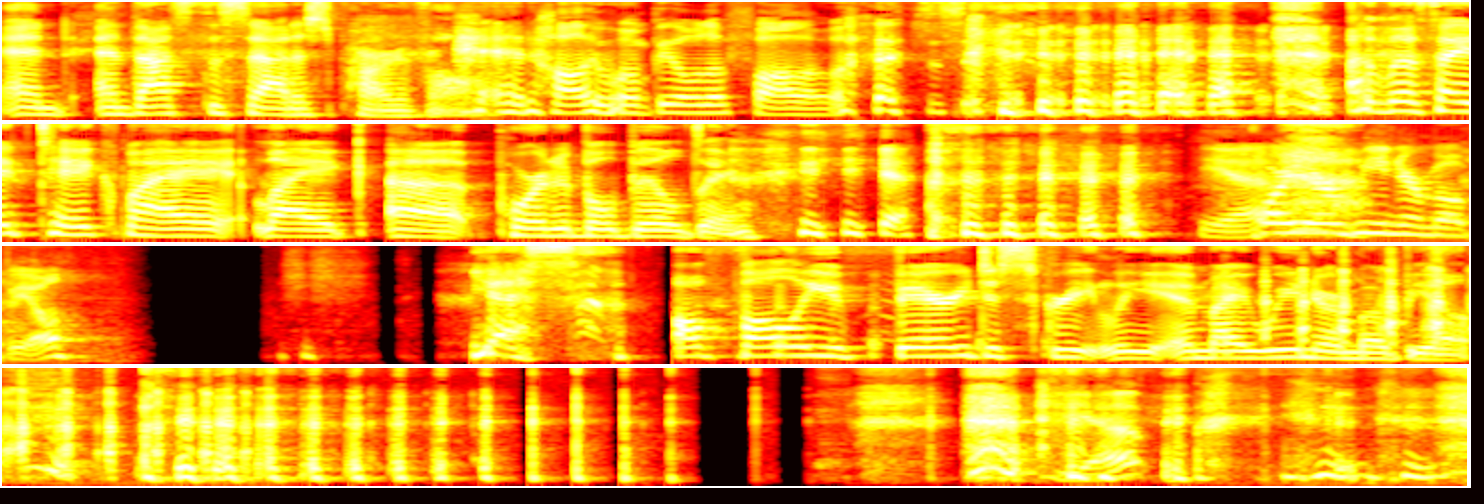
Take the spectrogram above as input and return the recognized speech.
and and that's the saddest part of all. And Holly won't be able to follow us. Unless I take my like uh, portable building. yeah. Yeah. Or your wiener mobile. Yes, I'll follow you very discreetly in my Wienermobile. yep.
